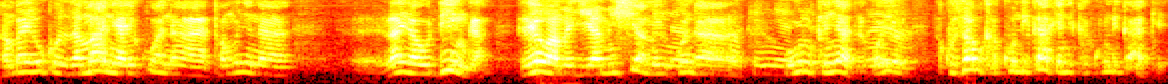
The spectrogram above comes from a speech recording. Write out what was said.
ambaye huko zamani alikuwa na pamoja na eh, Raila Odinga leo amejihamishia amekwenda. Uhuru Kenyatta kwa hiyo Mm. kwa sababu kakundi kake ni kakundi kake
